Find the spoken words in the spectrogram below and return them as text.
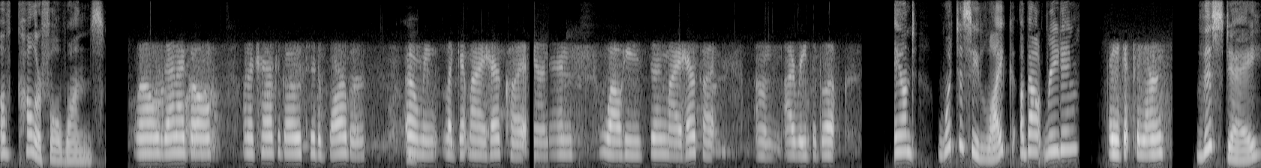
of colorful ones. Well, then I go on a chair to go to the barber. Oh, I mean, like get my hair cut, and then while he's doing my haircut, um, I read the book. And what does he like about reading? That you get to learn. This day,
